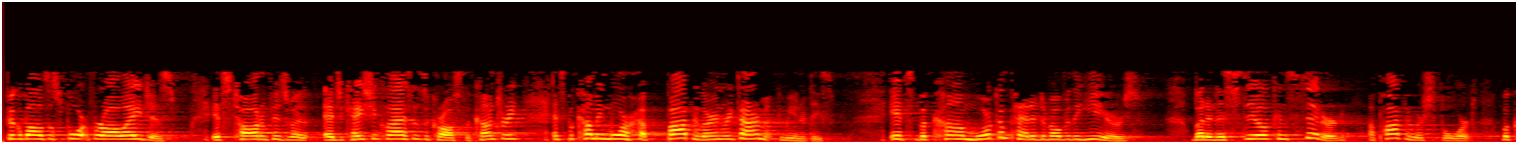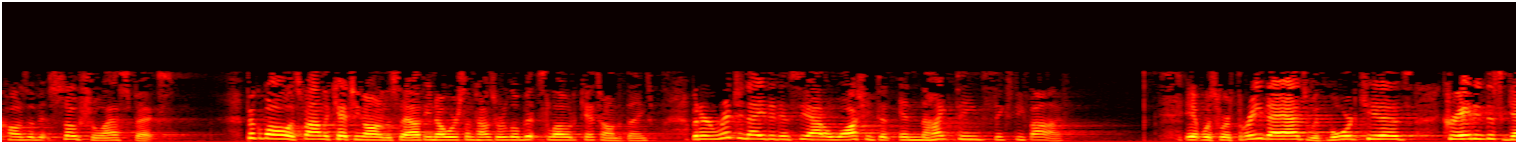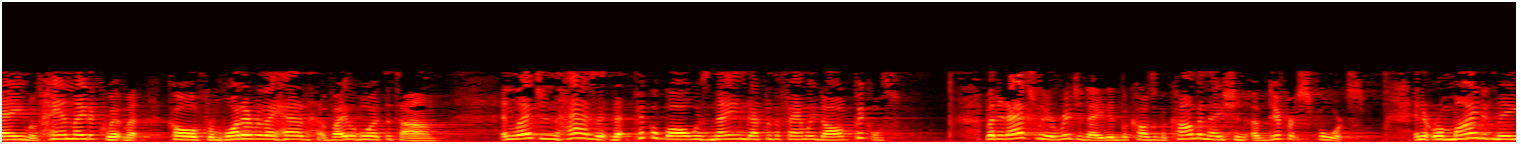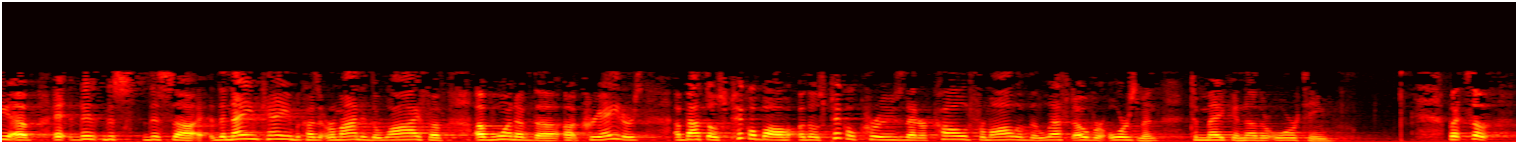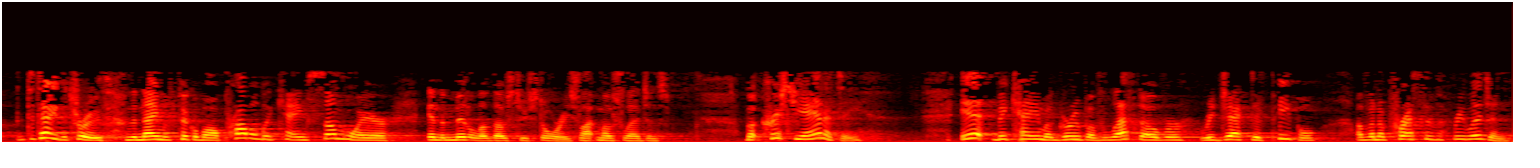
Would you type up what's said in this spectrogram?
Pickleball is a sport for all ages. It's taught in physical education classes across the country. It's becoming more popular in retirement communities. It's become more competitive over the years, but it is still considered a popular sport because of its social aspects. Pickleball is finally catching on in the South. You know, where sometimes we're a little bit slow to catch on to things. But it originated in Seattle, Washington in 1965. It was where three dads with bored kids created this game of handmade equipment called from whatever they had available at the time. And legend has it that pickleball was named after the family dog Pickles. But it actually originated because of a combination of different sports and it reminded me of this. This uh, the name came because it reminded the wife of of one of the uh, creators about those pickleball uh, those pickle crews that are called from all of the leftover oarsmen to make another oar team. But so to tell you the truth, the name of pickleball probably came somewhere in the middle of those two stories, like most legends. But Christianity, it became a group of leftover, rejected people of an oppressive religion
